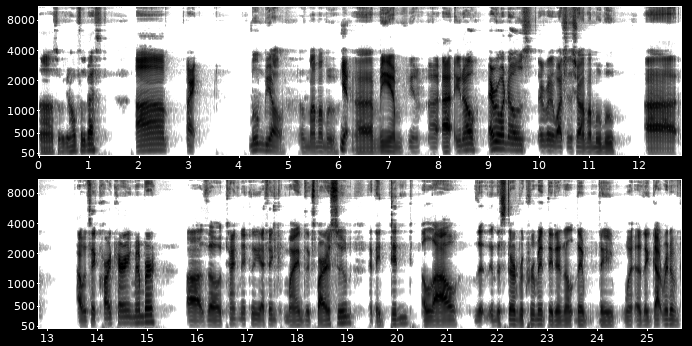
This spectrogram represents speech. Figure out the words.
Uh, so we can hope for the best. Um, all right, Moonbyul of Mamamoo. Yep. Uh, me, um, you know, uh, I, you know, everyone knows. Everybody watches the show. I'm a Moo Uh, I would say card carrying member. Uh, though technically, I think mine expires soon, and they didn't allow the, in this third recruitment, they didn't. They they went. Uh, they got rid of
